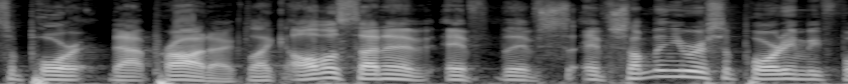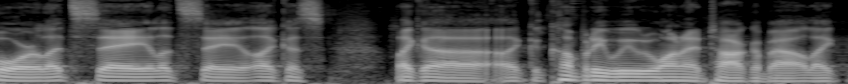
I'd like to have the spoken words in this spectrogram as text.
support that product? Like all of a sudden, if if if, if something you were supporting before, let's say let's say like a like a like a company we would want to talk about like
